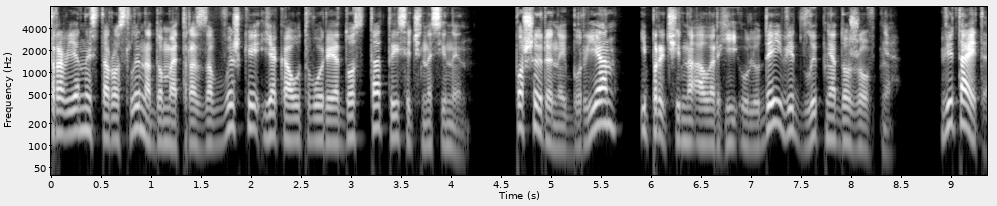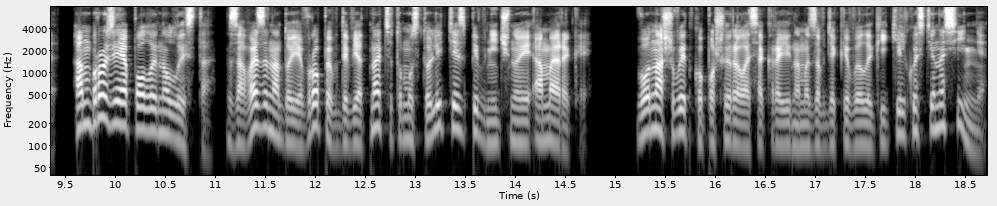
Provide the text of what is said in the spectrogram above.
Трав'яниста рослина до метра заввишки, яка утворює до 100 тисяч насінин, поширений бур'ян і причина алергій у людей від липня до жовтня. Вітайте! Амброзія полинолиста, завезена до Європи в 19 столітті з Північної Америки. Вона швидко поширилася країнами завдяки великій кількості насіння.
